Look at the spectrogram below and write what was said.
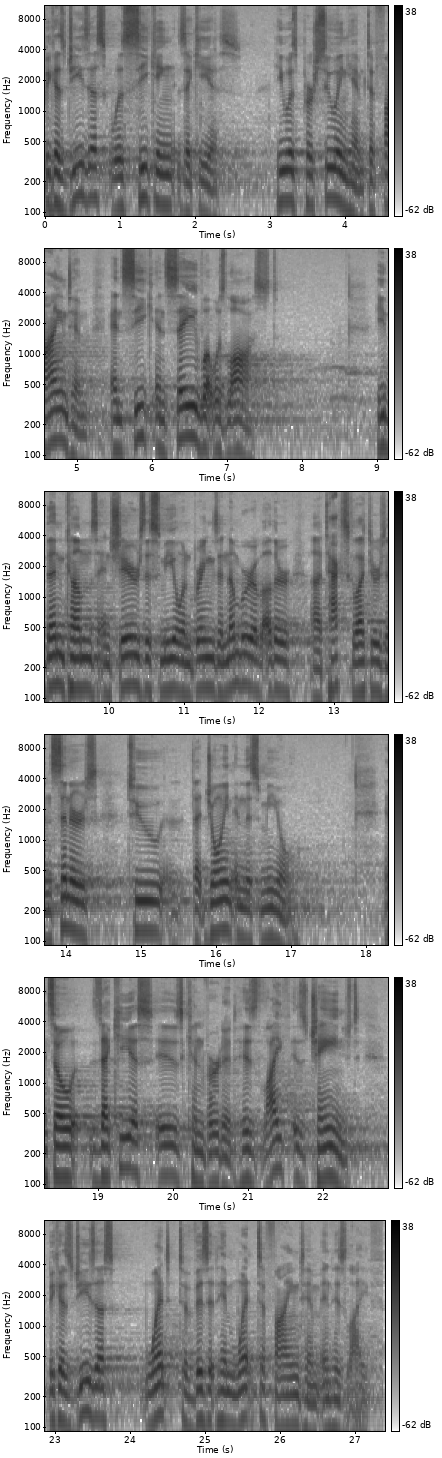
Because Jesus was seeking Zacchaeus. He was pursuing him to find him and seek and save what was lost. He then comes and shares this meal and brings a number of other uh, tax collectors and sinners to that join in this meal. And so Zacchaeus is converted. His life is changed because Jesus went to visit him, went to find him in his life.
